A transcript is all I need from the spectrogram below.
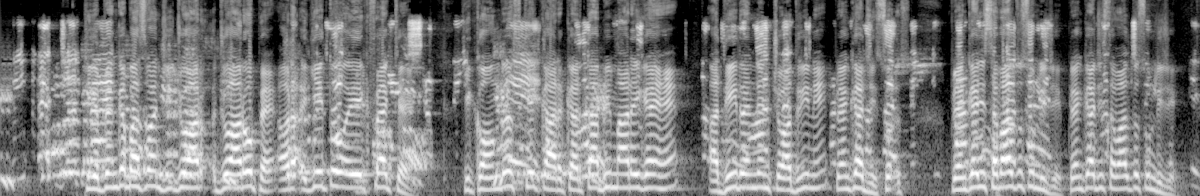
ठीक है प्रियंका पासवान जी जो आर, जो आरोप है और ये तो एक फैक्ट है कि कांग्रेस के कार्यकर्ता भी मारे गए हैं। अधीर रंजन चौधरी ने प्रियंका जी प्रियंका जी सवाल तो सुन लीजिए। प्रियंका जी सवाल तो सुन लीजिए।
